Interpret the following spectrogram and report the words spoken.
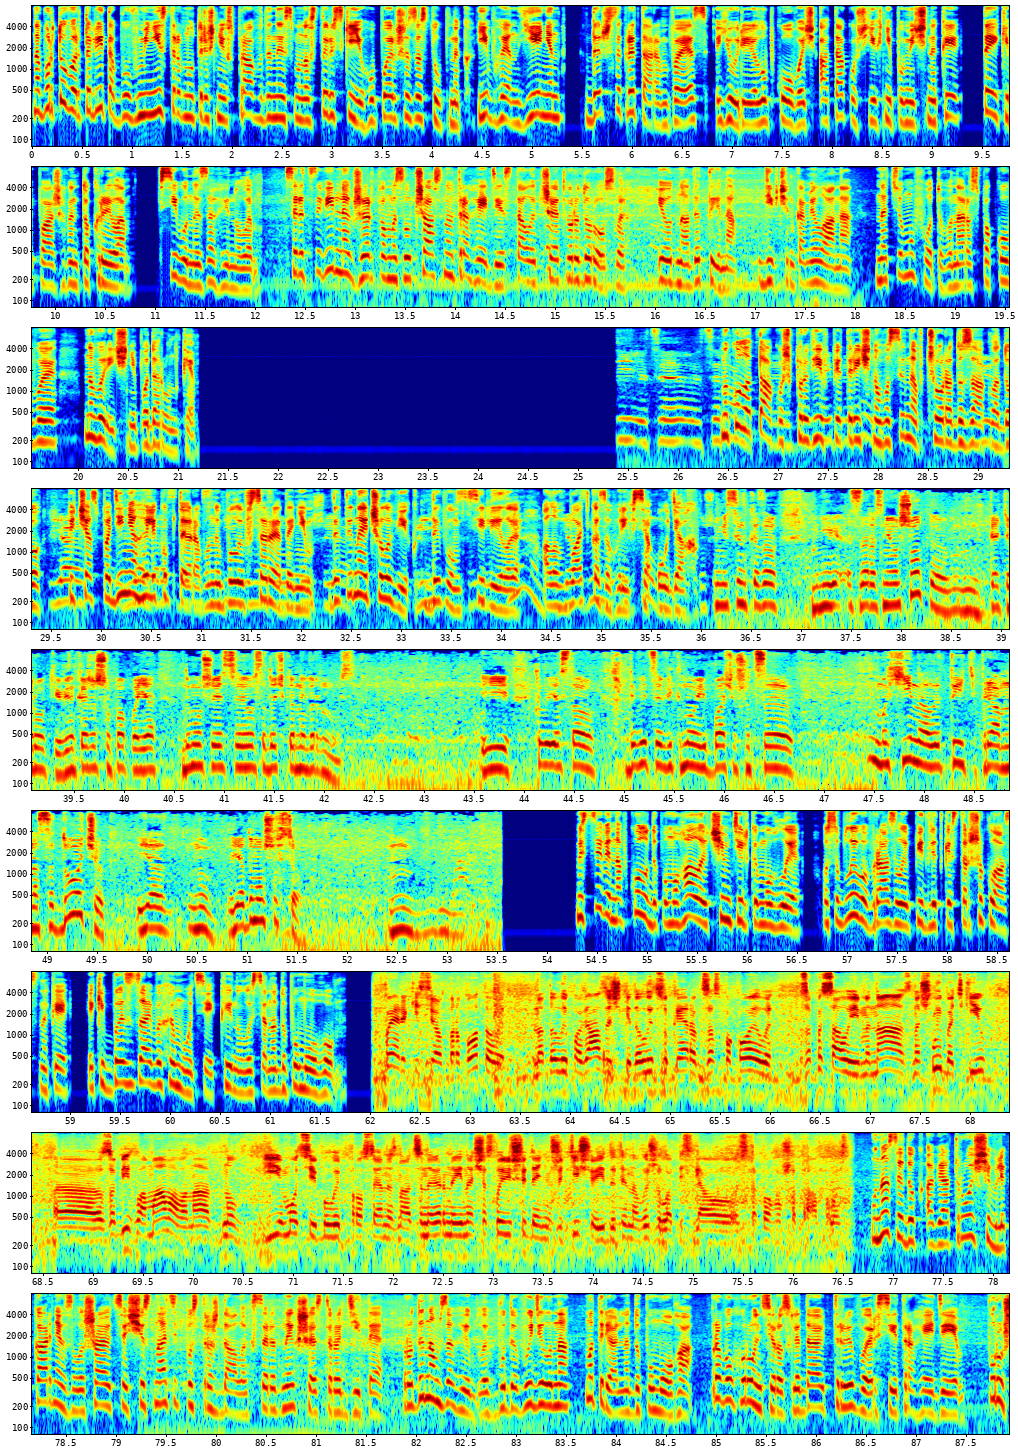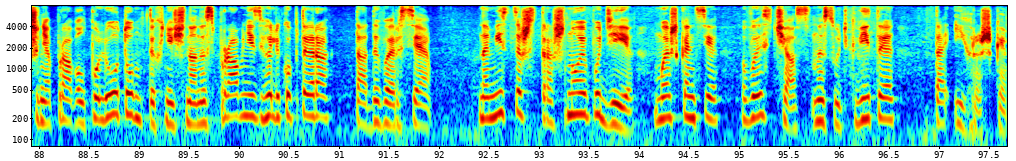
На борту вертоліта був міністр внутрішніх справ Денис Монастирський, його перший заступник Євген Єнін, держсекретар МВС Юрій Лубкович, а також їхні помічники та екіпаж гвинтокрила. Всі вони загинули. Серед цивільних жертвами злочасної трагедії стали четверо дорослих і одна дитина, дівчинка Мілана. На цьому фото вона розпаковує новорічні подарунки. Микола також привів п'ятирічного сина вчора до закладу. Під час падіння гелікоптера вони були всередині. Дитина і чоловік дивом вціліли, але в батька загорівся одяг. Мій син казав, мені зараз в нього шок 5 років. Він каже, що папа, я думав, що я з цього садочка не вернусь. І коли я став дивитися в вікно і бачу, що це махіна летить прямо на садочок, я, ну, я думав, що все. Місцеві навколо допомагали чим тільки могли. Особливо вразили підлітки-старшокласники, які без зайвих емоцій кинулися на допомогу. Перекисі обработали, надали пов'язочки, дали цукерок, заспокоїли, записали імена, знайшли батьків. Е, Забігла мама. Вона ну її емоції були просто я не знаю. Це, мабуть, її найщасливіший день в житті, що її дитина вижила після ось такого, що трапилось. Унаслідок авіатрощі в лікарнях залишаються 16 постраждалих, серед них шестеро діти. Родинам загиблих буде виділена матеріальна допомога. Правоохоронці розглядають три версії трагедії: порушення правил польоту, технічна несправність гелікоптера та диверсія. На місце ж страшної події мешканці весь час несуть квіти та іграшки.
